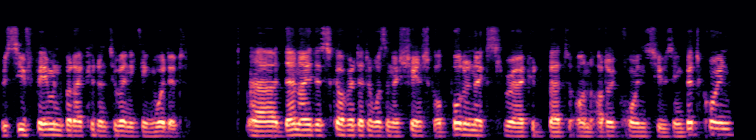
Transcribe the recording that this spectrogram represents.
Received payment, but I couldn't do anything with it. Uh, then I discovered that there was an exchange called Poloniex where I could bet on other coins using Bitcoin.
